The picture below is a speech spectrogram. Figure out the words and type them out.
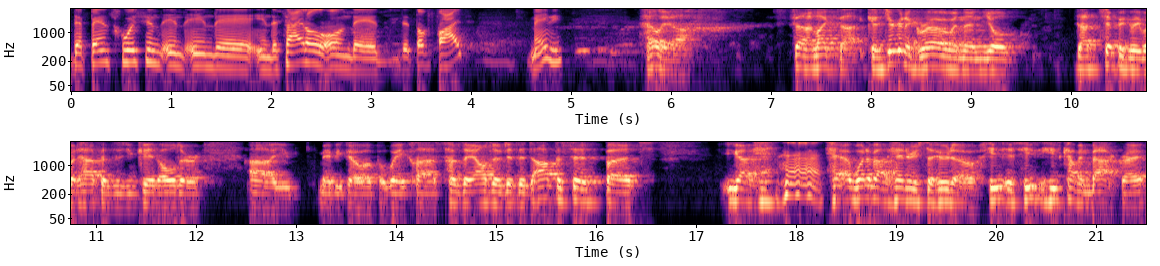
depends who is in, in in the in the title on the the top five. Maybe. Hell yeah. So I like that because you're going to grow and then you'll. That's typically what happens is you get older. Uh, you maybe go up a weight class. Jose Aldo did the opposite, but you got. What about Henry Cejudo? He is he's he's coming back, right?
